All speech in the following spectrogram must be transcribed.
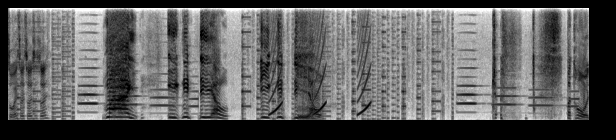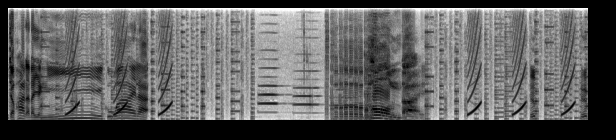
สวยสวยสวยสวยสวยไม่ อีกนิดเดียว อีกนิดเดียว ปะโถจะพลาดอะไรอย่างนี้ กูไหว้ล่ะพ่อมึงตาย ฮึบ ฮึบ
